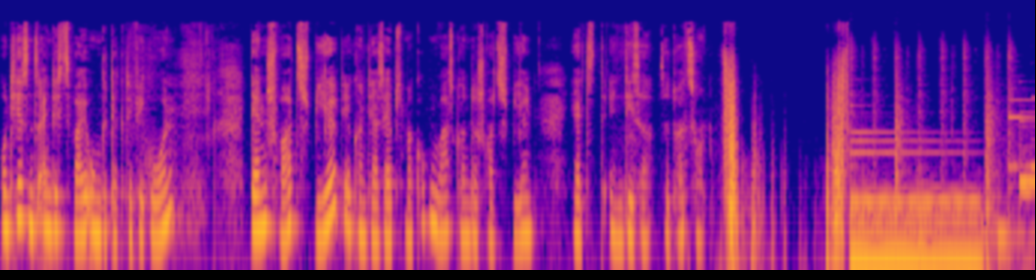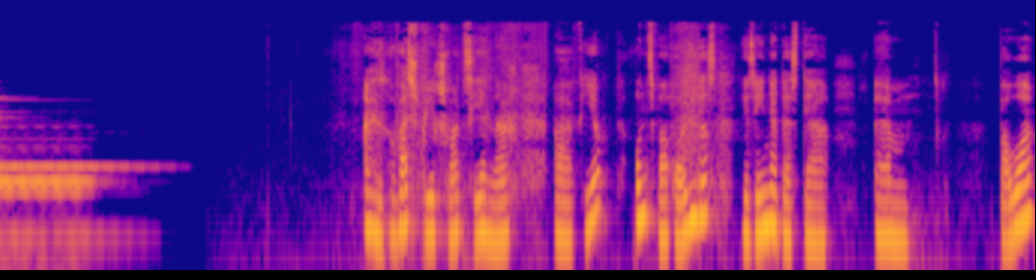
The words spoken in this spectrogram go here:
Und hier sind es eigentlich zwei ungedeckte Figuren. Denn Schwarz spielt, ihr könnt ja selbst mal gucken, was könnte Schwarz spielen jetzt in dieser Situation. Was spielt Schwarz hier nach A4? Und zwar folgendes. Wir sehen ja, dass der ähm, Bauer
